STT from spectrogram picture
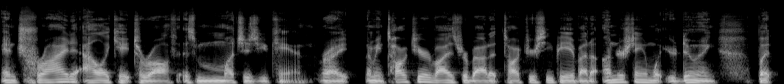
and try to allocate to Roth as much as you can. Right. I mean, talk to your advisor about it, talk to your CPA about it, understand what you're doing, but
